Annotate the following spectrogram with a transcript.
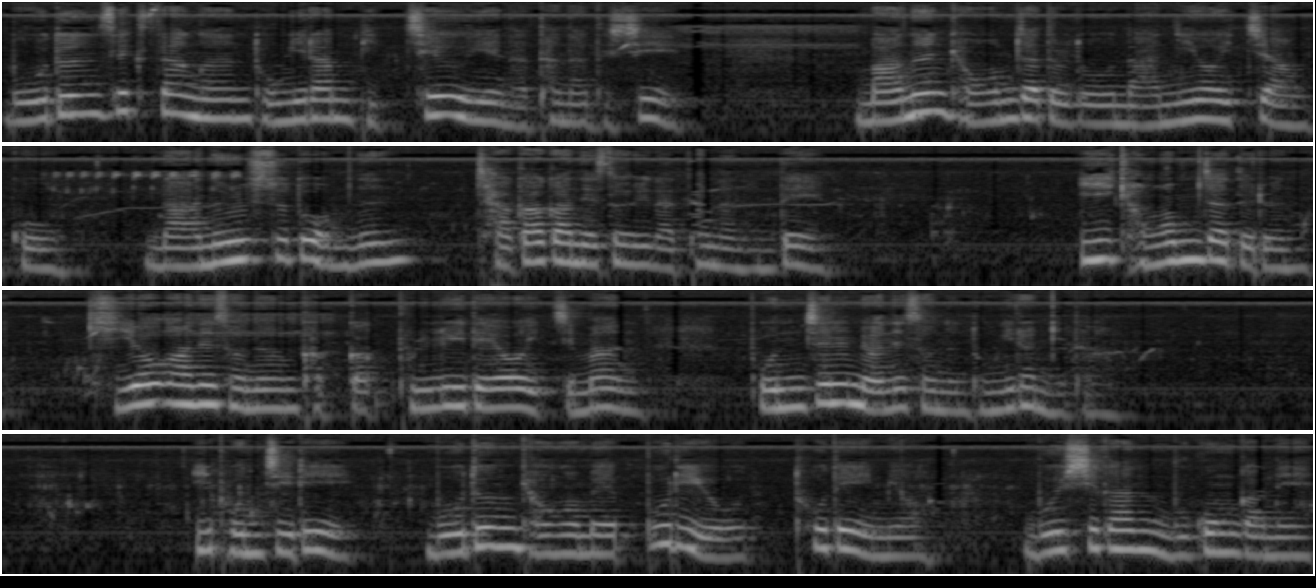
모든 색상은 동일한 빛에 의해 나타나듯이 많은 경험자들도 나뉘어 있지 않고 나눌 수도 없는 자각 안에서 나타나는데 이 경험자들은 기억 안에서는 각각 분리되어 있지만 본질 면에서는 동일합니다. 이 본질이 모든 경험의 뿌리요 토대이며 무시간 무공간의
